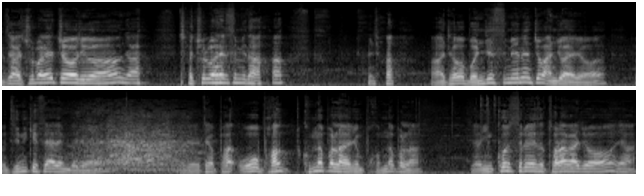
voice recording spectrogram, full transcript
자, 자, 출발했죠, 지금. 자, 자 출발했습니다. 자, 아, 저거 먼저 쓰면은 좀 안 좋아요. 좀 뒤늦게 써야 됩니다, 저거. 어, 제가 바, 오, 바, 겁나 빨라요, 지금 겁나 빨라. 자, 인코스로 해서 돌아가죠. 자,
